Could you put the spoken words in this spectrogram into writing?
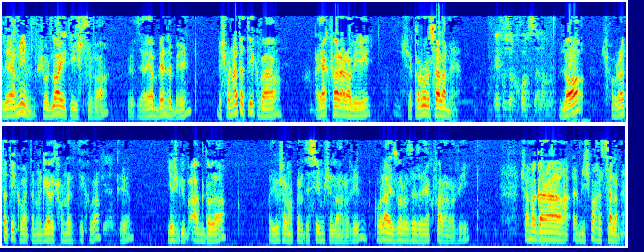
לימים שעוד לא הייתי איש צבא, וזה היה בין לבין, בשכונת התקווה היה כפר ערבי שקראו לו סלמה. איפה של רחוב סלמה? לא, שכונת התקווה, אתה מגיע לשכונת התקווה, כן. כן. יש גבעה גדולה, היו שם פרדסים של הערבים, כל האזור הזה זה היה כפר ערבי, שם גרה משפחת סלמה.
